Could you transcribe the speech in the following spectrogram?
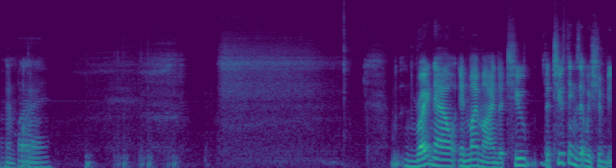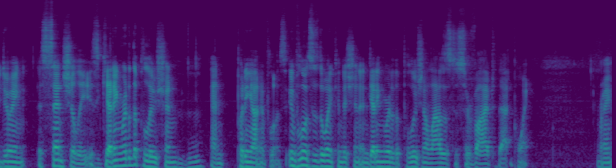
and And play. play. Right now, in my mind, the two the two things that we should be doing essentially is getting rid of the pollution Mm-hmm. and putting out influence. Influence is the win condition, and getting rid of the pollution allows us to survive to that point. Right?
